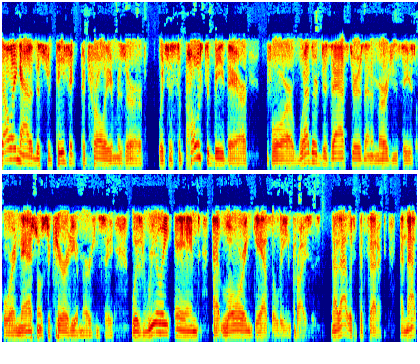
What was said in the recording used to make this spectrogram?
selling out of the Strategic Petroleum Reserve, which is supposed to be there for weather disasters and emergencies or a national security emergency, was really aimed at lowering gasoline prices. Now, that was pathetic. And that,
